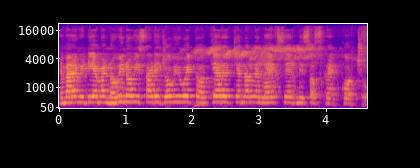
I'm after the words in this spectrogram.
ને મારા વિડીયામાં નવી નવી સાડી જોવી હોય તો અત્યારે જ ચેનલને લાઇક શેર ને સબસ્ક્રાઈબ કરજો.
